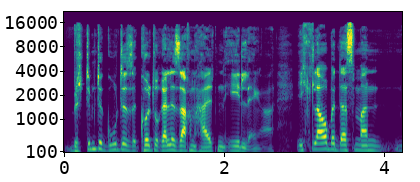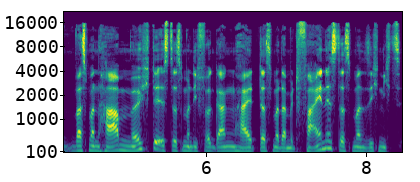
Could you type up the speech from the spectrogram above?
bestimmte gute kulturelle Sachen halten eh länger. Ich glaube, dass man, was man haben möchte, ist, dass man die Vergangenheit, dass man damit fein ist, dass man sich nichts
